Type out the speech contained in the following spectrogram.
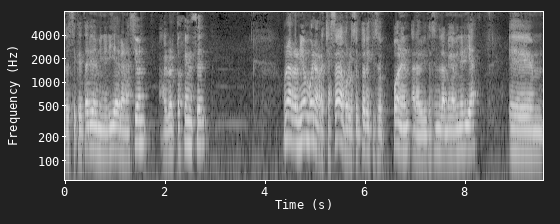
del secretario de Minería de la Nación, Alberto Hensel. Una reunión, bueno, rechazada por los sectores que se oponen a la habilitación de la megaminería. Eh,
